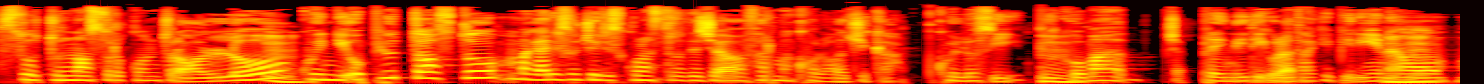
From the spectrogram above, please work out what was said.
sotto il nostro controllo, Mm. quindi o piuttosto magari suggerisco una strategia farmacologica. Quello sì, dico Mm. ma cioè, prenditi con la tachipirina Mhm. o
